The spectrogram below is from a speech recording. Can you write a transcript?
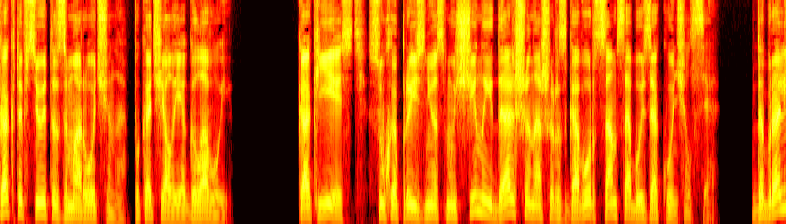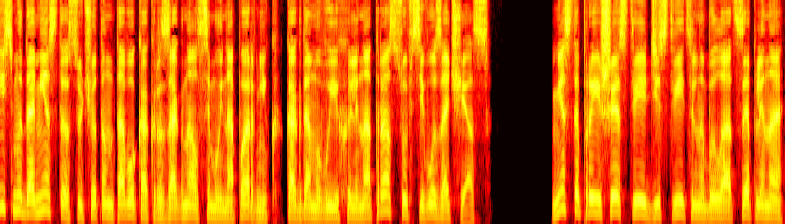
Как-то все это заморочено, покачал я головой. Как есть, сухо произнес мужчина, и дальше наш разговор сам собой закончился. Добрались мы до места с учетом того, как разогнался мой напарник, когда мы выехали на трассу всего за час. Место происшествия действительно было оцеплено,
